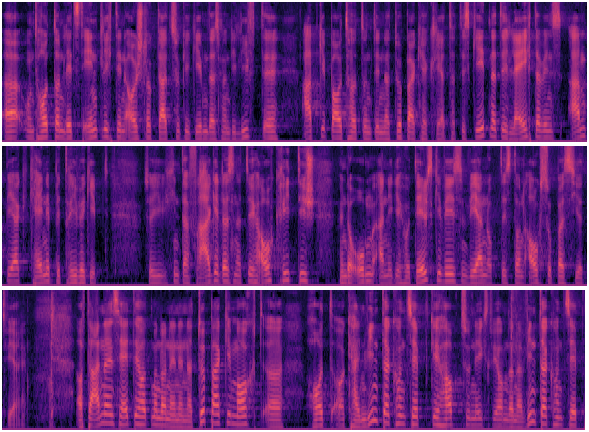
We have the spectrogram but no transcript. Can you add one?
äh, und hat dann letztendlich den Ausschlag dazu gegeben, dass man die Lifte abgebaut hat und den Naturpark erklärt hat. Das geht natürlich leichter, wenn es am Berg keine Betriebe gibt. Also ich hinterfrage das natürlich auch kritisch, wenn da oben einige Hotels gewesen wären, ob das dann auch so passiert wäre. Auf der anderen Seite hat man dann einen Naturpark gemacht, äh, hat kein Winterkonzept gehabt zunächst. Wir haben dann ein Winterkonzept,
